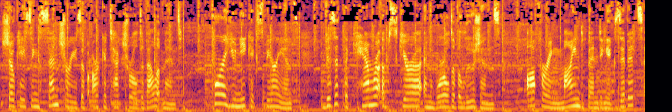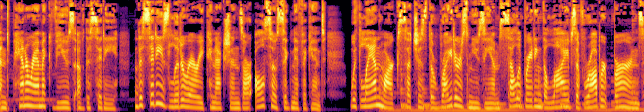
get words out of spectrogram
showcasing centuries of architectural development. For a unique experience, visit the Camera Obscura and World of Illusions, offering mind-bending exhibits and panoramic views of the city. The city's literary connections are also significant, with landmarks such as the Writers' Museum celebrating the lives of Robert Burns,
